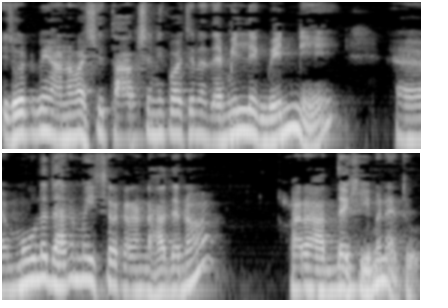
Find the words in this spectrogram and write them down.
ඒකට මේ අනවශ්‍ය තාක්ෂණික වචන දැමිල්ලෙන් වෙන්නේ මූල ධර්ම ඉස්සර කරන්න හදනවා අර අත්දැකීම නැතුව.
